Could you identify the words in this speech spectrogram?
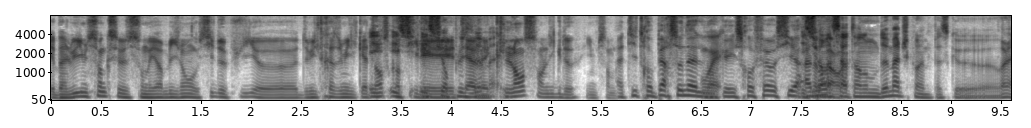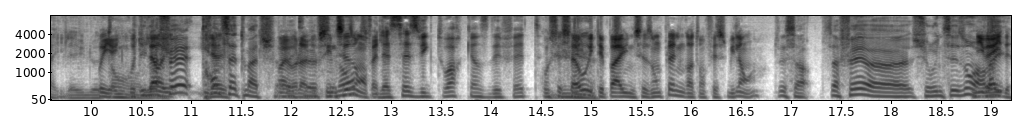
Et ben lui, il me semble que c'est son meilleur bilan aussi depuis euh, 2013-2014 Et- quand et- il était de avec Lens en Ligue 2, il me semble. à titre personnel. Ouais. Donc euh, il se refait aussi à Et sur un certain nombre de matchs quand même, parce que euh, voilà, il a eu le Oui, a temps. Il a fait il a- 37 matchs. Ouais, voilà, c'est une saison en fait. Il a 16 victoires, 15 défaites. Concessao n'était pas une saison pleine quand on fait ce bilan. hein. C'est ça. Ça fait euh, sur une saison. Là, il,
